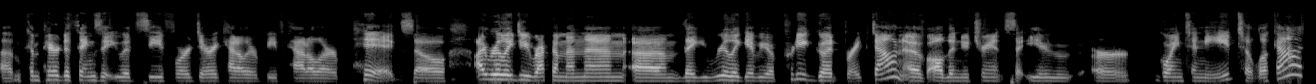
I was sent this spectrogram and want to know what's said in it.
um, compared to things that you would see for dairy cattle or beef cattle or pigs. So I really do recommend them. Um, they really give you a pretty good breakdown of all the nutrients that you are going to need to look at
